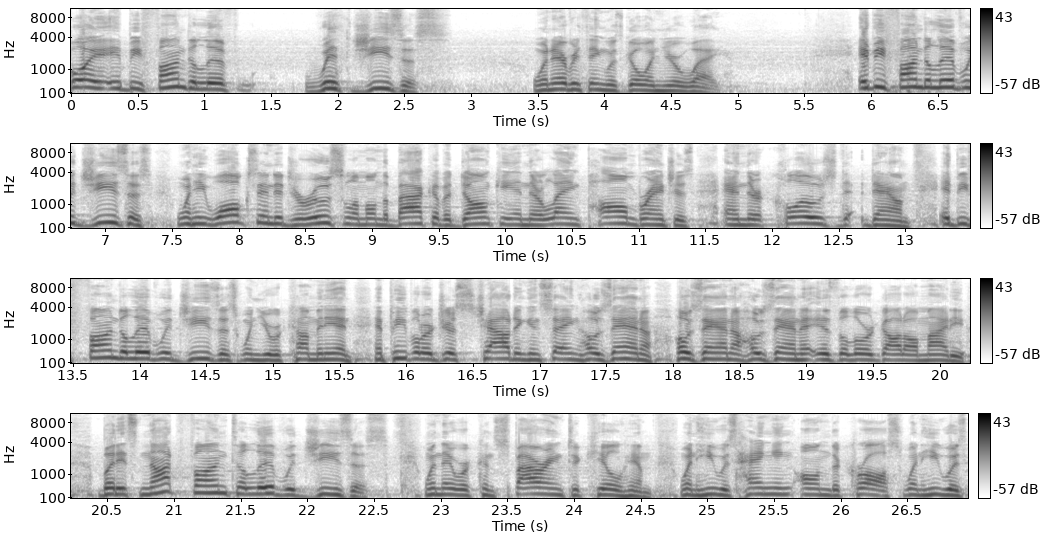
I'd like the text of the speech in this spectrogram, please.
Boy, it'd be fun to live with Jesus when everything was going your way. It'd be fun to live with Jesus when he walks into Jerusalem on the back of a donkey and they're laying palm branches and they're closed down. It'd be fun to live with Jesus when you were coming in and people are just shouting and saying, Hosanna, Hosanna, Hosanna is the Lord God Almighty. But it's not fun to live with Jesus when they were conspiring to kill him, when he was hanging on the cross, when he was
